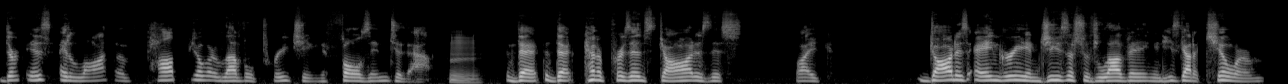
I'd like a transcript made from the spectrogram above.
there is a lot of popular level preaching that falls into that. Hmm. That that kind of presents God as this like God is angry and Jesus is loving and he's got to kill him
